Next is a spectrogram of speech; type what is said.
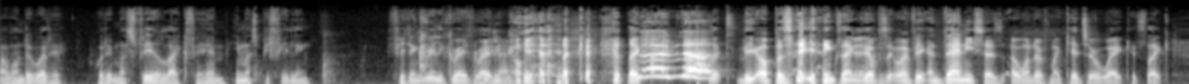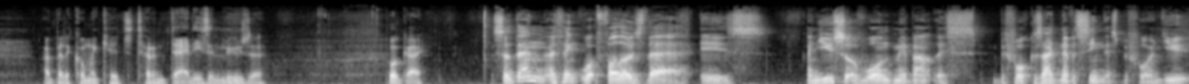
"I wonder what it, what it must feel like for him. He must be feeling." Feeling really great right now, like, like, I'm not. like the opposite, yeah, exactly the opposite. What I'm and then he says, "I wonder if my kids are awake." It's like, I better call my kids, tell him Daddy's a loser. Poor guy. So then I think what follows there is, and you sort of warned me about this before because I'd never seen this before, and you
